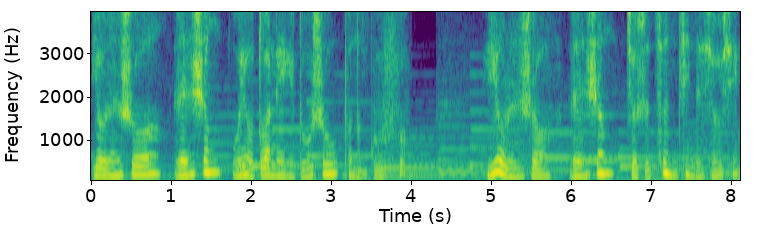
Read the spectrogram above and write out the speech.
有人说，人生唯有锻炼与读书不能辜负；也有人说，人生就是寸进的修行。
